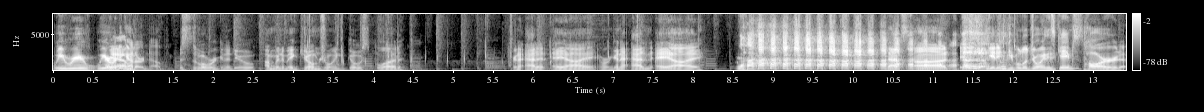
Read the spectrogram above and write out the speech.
We we, we already got our dub. This is what we're gonna do. I'm gonna make Jome join Ghost Blood. We're gonna add an AI, and we're gonna add an AI. That's uh, getting people to join these games is hard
